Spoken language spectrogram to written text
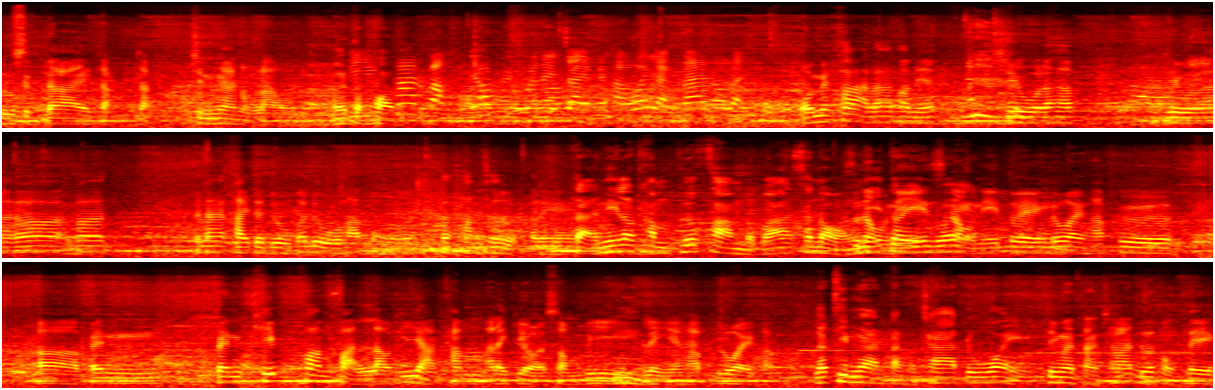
รู้สึกได้จากจากชิ้นงานของเราเออแต่มีพอคาดหวังยอดวิวไว้ในใจไหมคะว่าอยากได้เท่าไหร่โอ้ยไม่พลาดแล้วตอนเนี้ยชิลแล้วครับชิลแล้วก็ก็ ก็น่าใครจะดูก็ดูครับก็ทำสนุกอะไรเงี้ย แต่อันนี้เราทำเพื่อความแบบว่าสนองสนอนี้งตัวเอนี้งด้วยสนองนี้ตัวเองด้วยครับคือเอ่อเป็นเป็นคลิปความฝันเราที่อยากทำอะไรเกี่ยวกับซอมบี้อืมอะไรเงี้ยครับด้วยครับแล้วทีมงานต่างชาติด้วย ทีมงานต่างชาติด้วยของเพลง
